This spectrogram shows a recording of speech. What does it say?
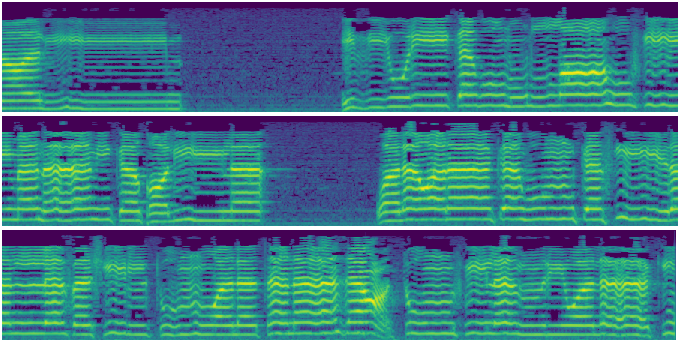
عليم إذ يريكهم الله في منامك قليلاً ولو راكهم كثيرا لفشلتم ولتنازعتم في الأمر ولكن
